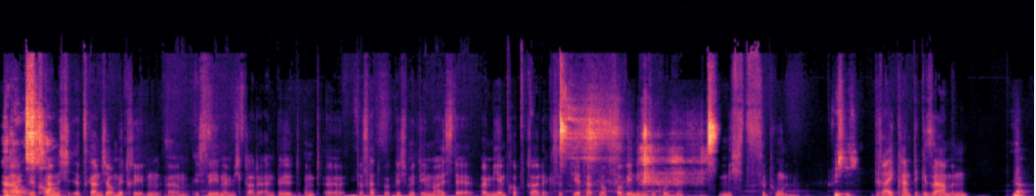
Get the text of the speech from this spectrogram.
herauskommt. Jetzt kann ich, jetzt kann ich auch mitreden. Ähm, ich sehe nämlich gerade ein Bild und äh, das hat wirklich mit dem Mais, der bei mir im Kopf gerade existiert hat, noch vor wenigen Sekunden, nichts zu tun. Richtig. Dreikantige Samen. Ja.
